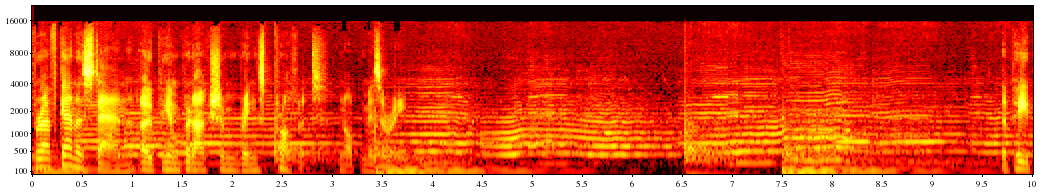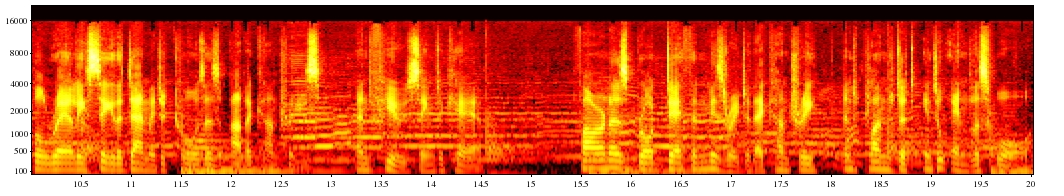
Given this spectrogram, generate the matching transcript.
For Afghanistan, opium production brings profit, not misery. The people rarely see the damage it causes other countries, and few seem to care. Foreigners brought death and misery to their country and plunged it into endless war.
